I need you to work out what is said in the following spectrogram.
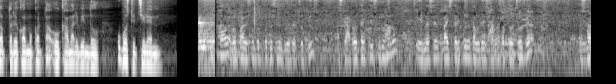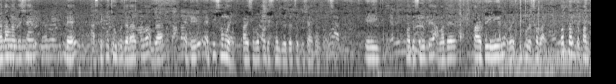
দপ্তরের কর্মকর্তা ও খামারিবৃন্দ উপস্থিত ছিলেন। এবং পানি সম্পদ প্রদর্শনী দুই হাজার চব্বিশ? আজকে আঠারো তারিখ থেকে শুরু হলো। এই মাসের বাইশ তারিখ পর্যন্ত আমাদের সেবা সপ্তাহ চলবে। তো সারা বাংলাদেশের নে আজকে কচু উপজেলাতেও আমরা একই একই সময়ে সম্পদ প্রদর্শনী দুই হাজার চব্বিশ আয়োজন করেছি। এই প্রদর্শনীতে আমাদের পার্টি ইউনিয়ন এবং একটি পৌরসভার প্রত্যন্ত প্রান্ত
